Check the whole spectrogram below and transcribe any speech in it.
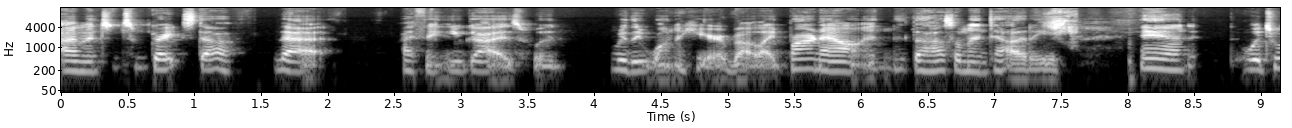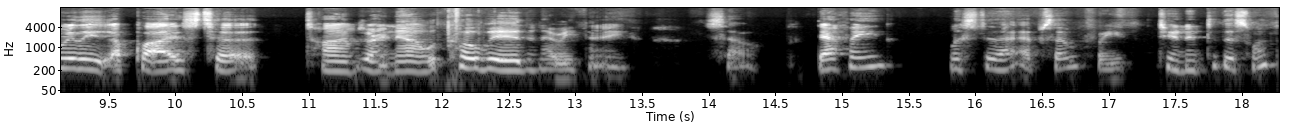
I mentioned some great stuff that I think you guys would really want to hear about, like burnout and the hustle mentality, and which really applies to times right now with COVID and everything. So definitely listen to that episode before you tune into this one.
